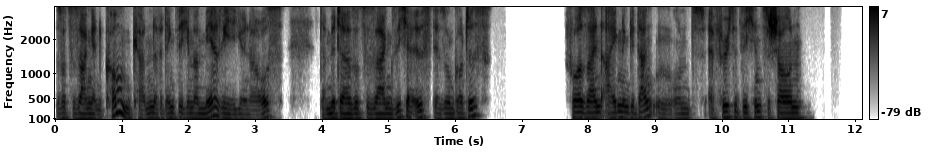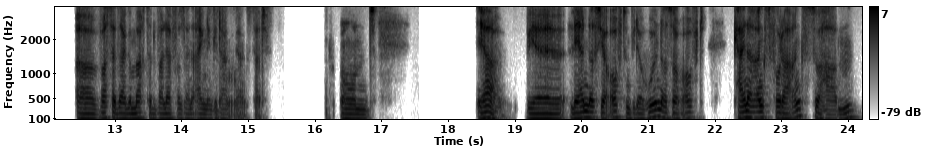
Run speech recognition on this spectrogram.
sozusagen entkommen kann. Er denkt sich immer mehr Regeln aus, damit er sozusagen sicher ist, der Sohn Gottes, vor seinen eigenen Gedanken und er fürchtet sich hinzuschauen, äh, was er da gemacht hat, weil er vor seinen eigenen Gedanken Angst hat. Und ja, wir lernen das ja oft und wiederholen das auch oft, keine Angst vor der Angst zu haben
